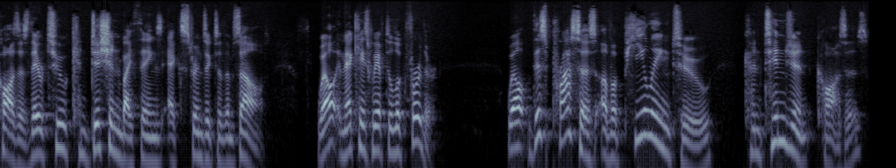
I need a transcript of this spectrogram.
causes. They're too conditioned by things extrinsic to themselves. Well, in that case, we have to look further. Well, this process of appealing to contingent causes,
